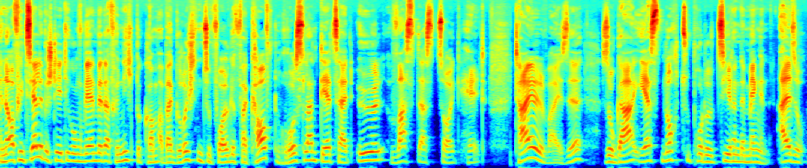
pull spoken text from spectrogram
Eine offizielle Bestätigung werden wir dafür nicht bekommen, aber Gerüchten zufolge verkauft Russland derzeit Öl, was das Zeug hält. Teilweise sogar erst noch zu produzierende Mengen. Also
